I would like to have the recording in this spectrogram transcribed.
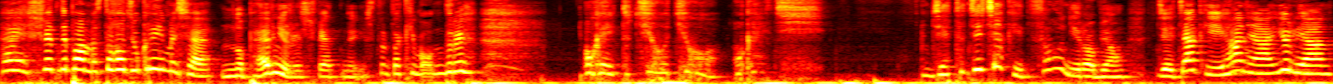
Hej, świetny pomysł, to chodź, ukryjmy się. No pewnie, że świetny, jestem taki mądry. Okej, to cicho, cicho, okej, ciii. Gdzie te dzieciaki? Co oni robią? Dzieciaki, Hania, Julian.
